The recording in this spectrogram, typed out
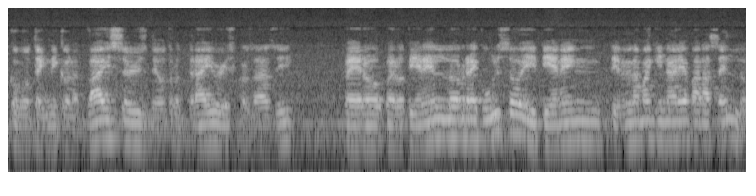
como technical advisors, de otros drivers, cosas así. Pero, pero tienen los recursos y tienen, tienen la maquinaria para hacerlo.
